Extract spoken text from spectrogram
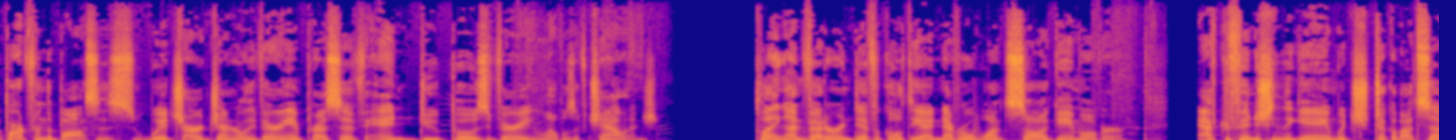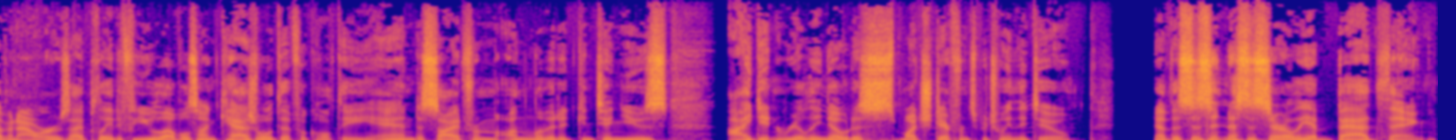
apart from the bosses, which are generally very impressive and do pose varying levels of challenge. Playing on veteran difficulty, I never once saw a game over. After finishing the game, which took about seven hours, I played a few levels on casual difficulty, and aside from unlimited continues, I didn't really notice much difference between the two. Now, this isn't necessarily a bad thing,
